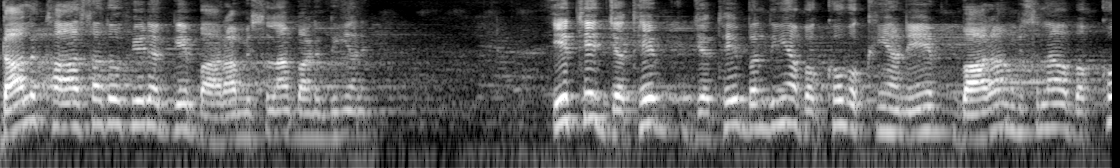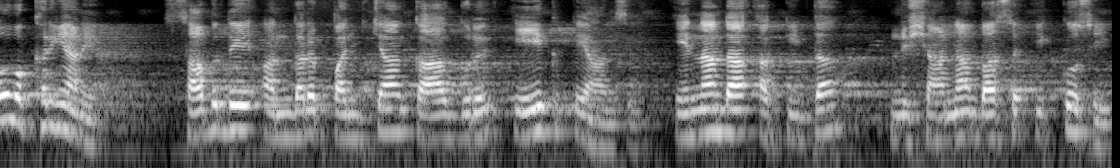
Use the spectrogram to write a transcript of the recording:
ਦਲ ਖਾਲਸਾ ਤੋਂ ਫਿਰ ਅੱਗੇ 12 ਮਿਸਲਾਂ ਬਣਦੀਆਂ ਨੇ। ਇੱਥੇ ਜਥੇ, ਜਥੇਬੰਦੀਆਂ ਵੱਖੋ ਵੱਖਰੀਆਂ ਨੇ 12 ਮਿਸਲਾਂ ਵੱਖੋ ਵੱਖਰੀਆਂ ਨੇ। ਸਭ ਦੇ ਅੰਦਰ ਪੰਚਾਂ ਕਾ ਗੁਰ ਏਕ ਧਿਆਨ ਸੀ। ਇਹਨਾਂ ਦਾ ਅਕੀਦਾ ਨਿਸ਼ਾਨਾ ਬਸ ਇੱਕੋ ਸੀ।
